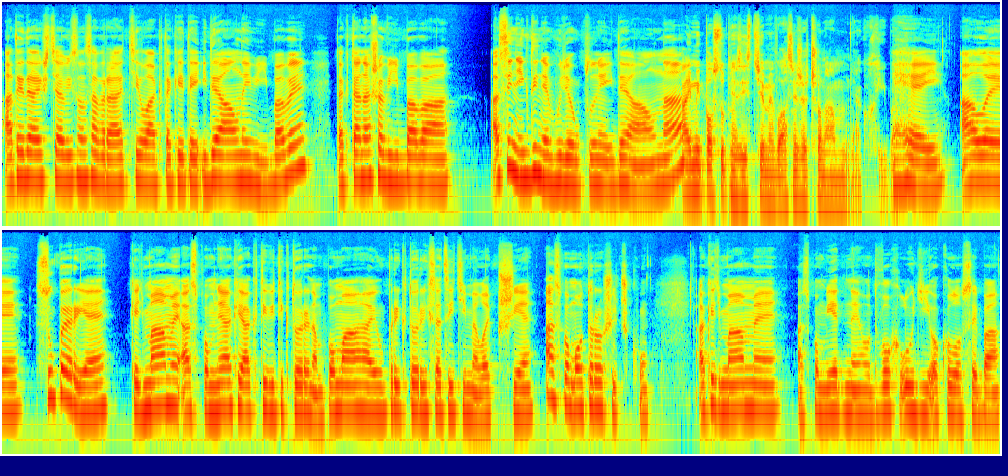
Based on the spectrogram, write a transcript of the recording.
a teda ešte, aby som sa vrátila k takej tej ideálnej výbave, tak tá naša výbava asi nikdy nebude úplne ideálna. Aj my postupne zistíme vlastne, že čo nám nejako chýba. Hej, ale super je, keď máme aspoň nejaké aktivity, ktoré nám pomáhajú, pri ktorých sa cítime lepšie, aspoň o trošičku. A keď máme aspoň jedného, dvoch ľudí okolo seba,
